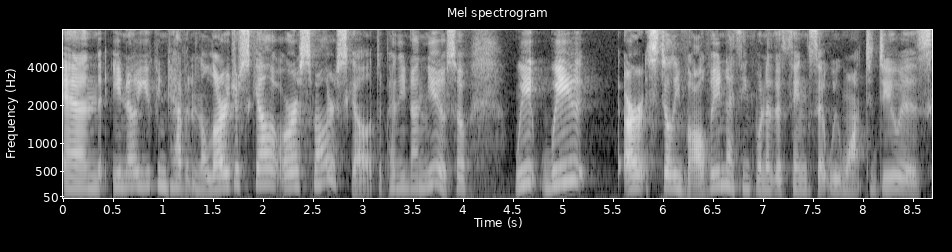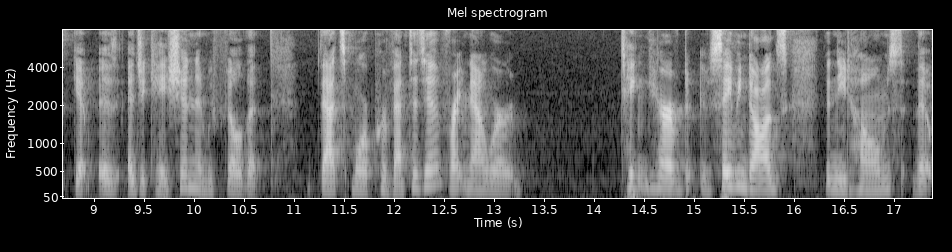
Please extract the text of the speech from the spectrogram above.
And you know, you can have it in a larger scale or a smaller scale, depending on you. So we we are still evolving. I think one of the things that we want to do is get is education, and we feel that that's more preventative. Right now, we're taking care of saving dogs that need homes that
